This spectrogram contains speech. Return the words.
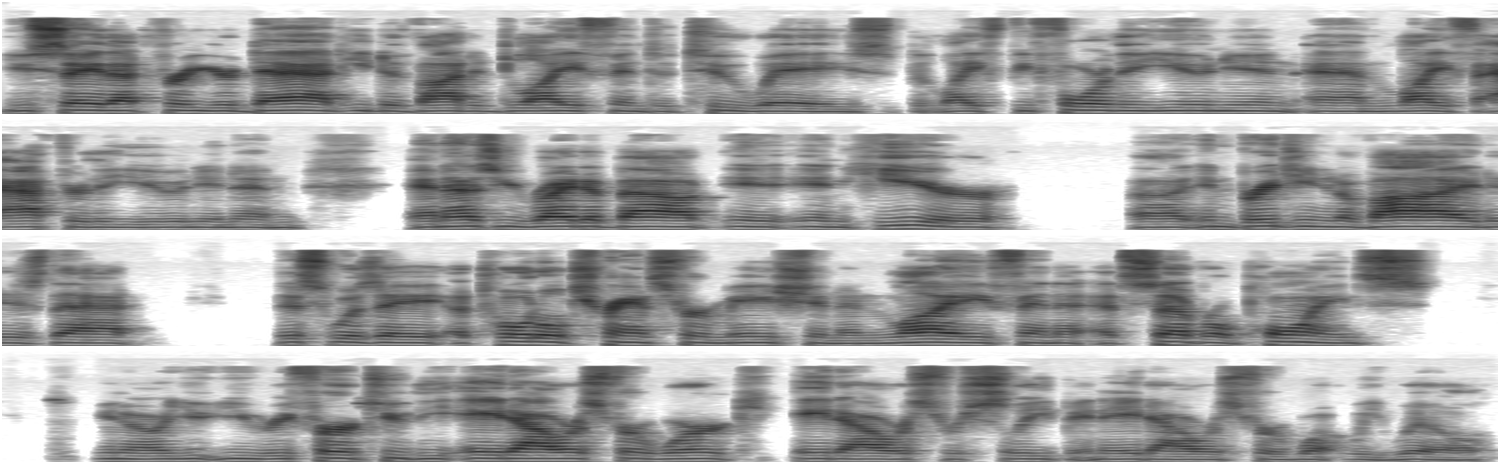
you say that for your dad he divided life into two ways life before the union and life after the union and and as you write about in, in here uh, in bridging the divide is that this was a, a total transformation in life and at, at several points you know you, you refer to the eight hours for work eight hours for sleep and eight hours for what we will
